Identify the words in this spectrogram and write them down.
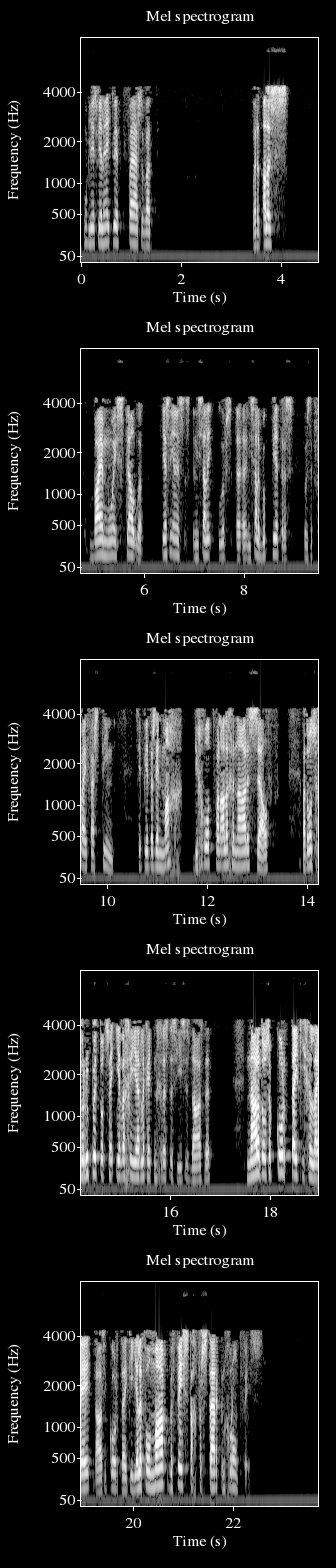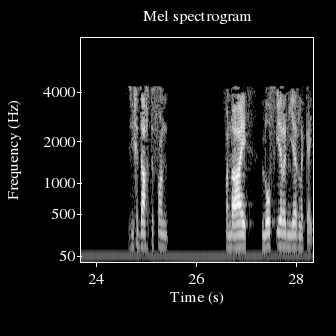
Kom ek lees vir julle net twee verse wat wat dit alles baie mooi stel ook. Eerste een is in dieselfde hoof eh, in dieselfde boek Petrus, hoofstuk 5 vers 10. Sê Petrus en mag die God van alle genade self wat ons geroep het tot sy ewige heerlikheid in Christus Jesus, daar's dit. Nadat ons 'n kort tydjie gelei het, daar's die kort tydjie, julle volmaak, bevestig, versterk en grondves. Dis die gedagte van van daai lof, eer en heerlikheid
